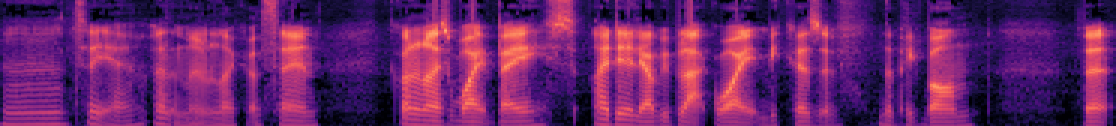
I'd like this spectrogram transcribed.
Mm, so yeah, at the moment, like I was saying, Got a nice white base. Ideally, I'll be black-white because of the big bomb. But,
